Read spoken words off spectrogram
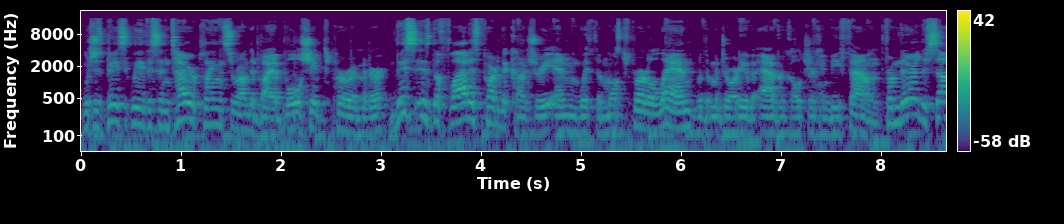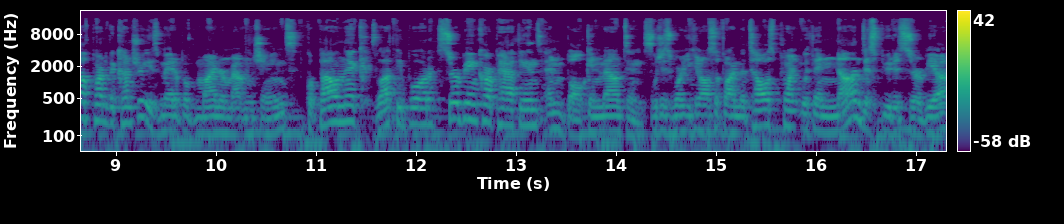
which is basically this entire plain surrounded by a bowl shaped perimeter. This is the flattest part of the country and with the most fertile land where the majority of agriculture can be found. From there, the south part of the country is made up of minor mountain chains Kopaonik, Zlatibor, Serbian Carpathians, and Balkan Mountains, which is where you can also find the tallest point within non disputed Serbia,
